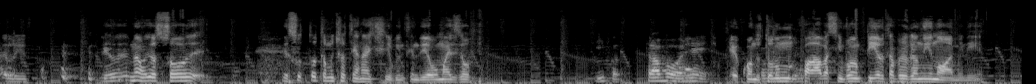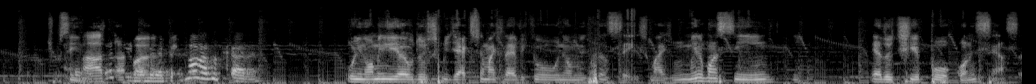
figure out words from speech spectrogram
Feliz. Eu, não, eu sou. Eu sou totalmente alternativo, entendeu? Mas eu, Ih, pô, travou, gente. eu- quando todo mundo falava assim, vampiro, tava jogando Inomine. Tipo assim, Ah, Esse tá. nome é pesado, cara. o Inomine é o do Steve Jackson é mais leve que o Inomine francês. Mas mesmo assim, é do tipo, com licença.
